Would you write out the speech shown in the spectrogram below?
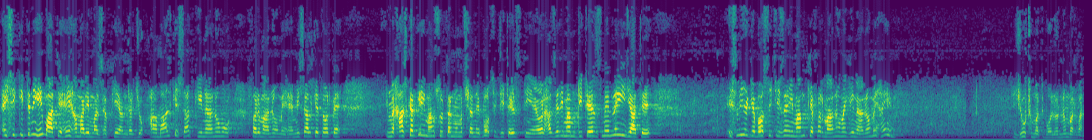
ایسی کتنی ہی باتیں ہیں ہمارے مذہب کے اندر جو اعمال کے ساتھ کنانوں و فرمانوں میں ہیں۔ مثال کے طور پہ میں خاص کر کے امام سلطان محمد شاہ نے بہت سی ڈیٹیلز دی ہیں اور حاضر امام ڈیٹیلز میں نہیں جاتے۔ اس لیے کہ بہت سی چیزیں امام کے فرمانوں میں گنانوں میں ہیں۔ جھوٹ مت بولو، نمبر ون۔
